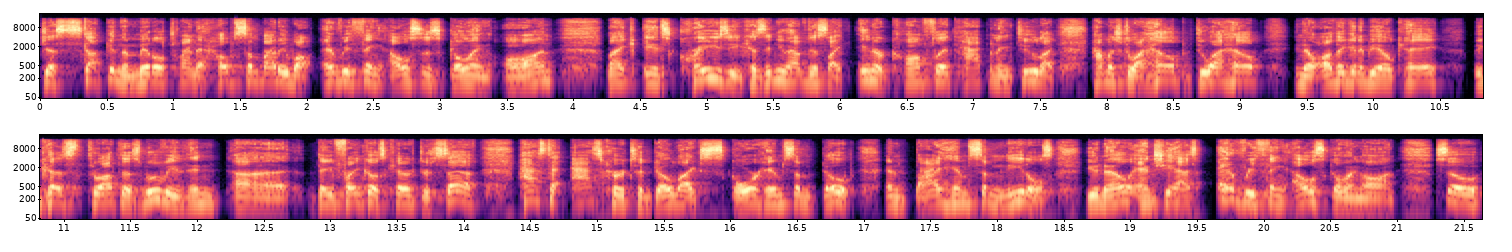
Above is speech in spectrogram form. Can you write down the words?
just stuck in the middle trying to help somebody while everything else is going on. Like, it's crazy because then you have this like inner conflict happening too. Like, how much do I help? Do I help? You know, are they gonna be okay? Because throughout this movie, then uh, Dave Franco's character Seth has to ask her to go like score him some dope and buy him some needles, you know? And she has everything else going on. So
